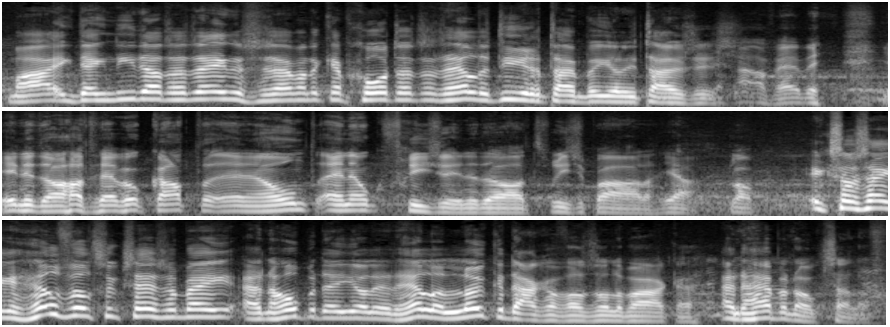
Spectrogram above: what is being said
Maar ik denk niet dat het het enige zijn, want ik heb gehoord dat het hele dierentuin bij jullie thuis is. Ja, we hebben inderdaad, we hebben ook katten en een hond en ook Friese inderdaad, Friese paarden. Ja, klopt. Ik zou zeggen, heel veel succes ermee en hopen dat jullie een hele leuke dag ervan zullen maken. En hebben ook zelf.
